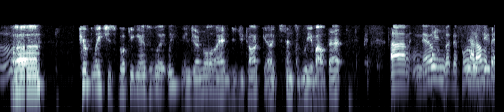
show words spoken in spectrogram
Uh, Triple H's booking as of lately, in general. I had, did you talk uh, extensively about that? Um, no, but before not we do of it.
